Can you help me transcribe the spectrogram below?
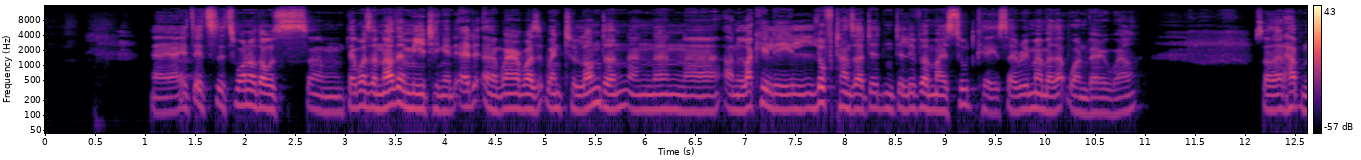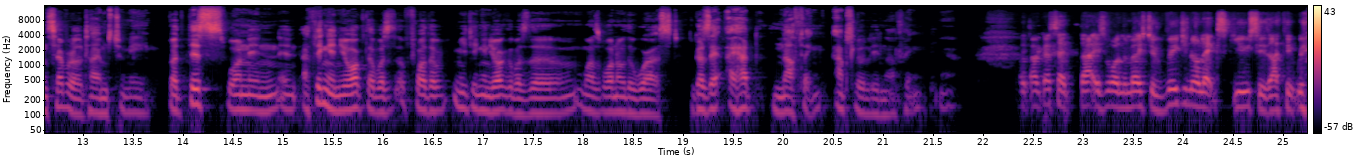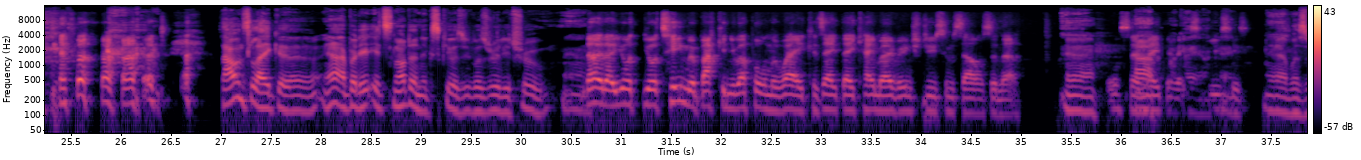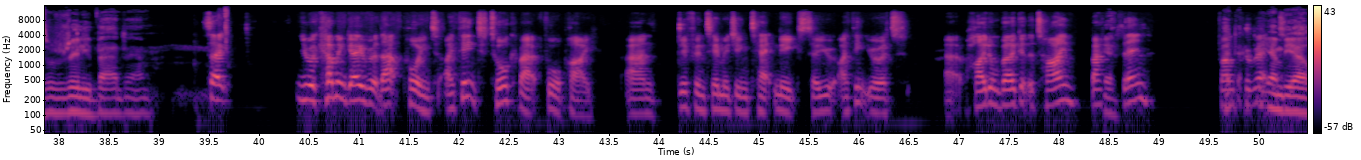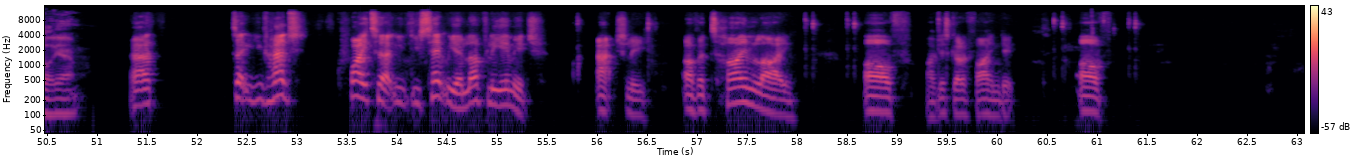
Yeah, yeah, it, it's it's one of those. Um, there was another meeting in Ed, uh, where I was went to London, and then uh, unluckily Lufthansa didn't deliver my suitcase. I remember that one very well. So that happened several times to me. But this one in, in I think in York, that was for the meeting in York. That was the was one of the worst because I, I had nothing, absolutely nothing. Yeah. like I said, that is one of the most original excuses I think we've ever heard. Sounds like a, yeah, but it, it's not an excuse. It was really true. Yeah. no, no, your your team were backing you up all the way because they, they came over, introduced themselves, and uh, Yeah. also Ah, made their okay, okay. excuses. Yeah, it was really bad. Yeah. So you were coming over at that point, I think, to talk about 4Pi and different imaging techniques. So you, I think you were at uh, Heidelberg at the time back Yes. then, if I'm At correct. EMBL, yeah. Uh, so you've had quite a. You, you sent me a lovely image, actually, of a timeline of. I've just got to find it. Of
